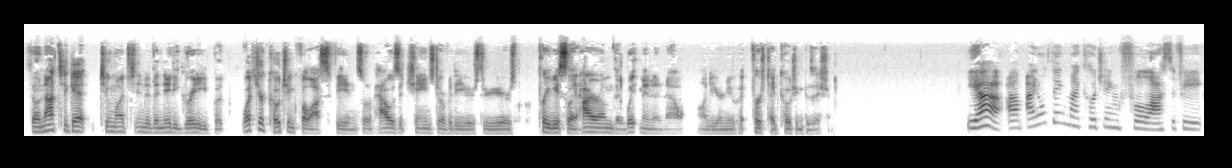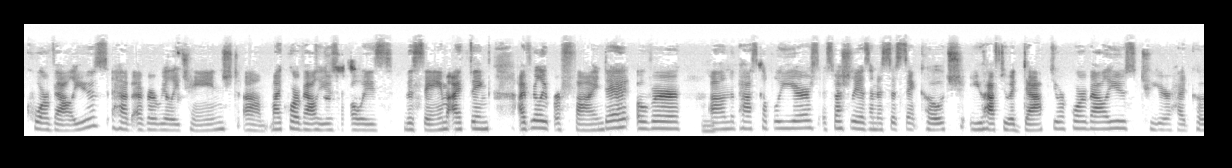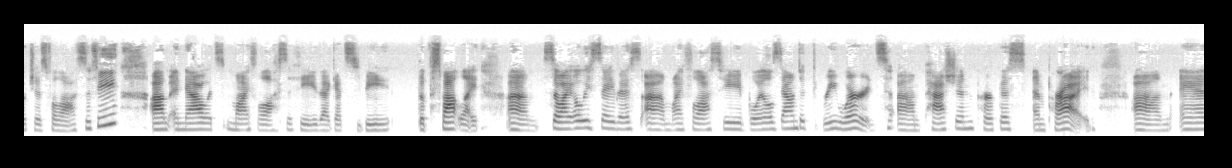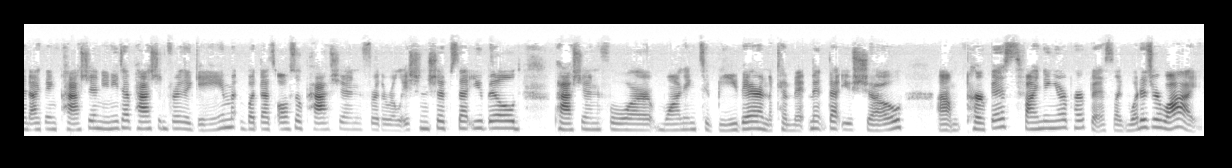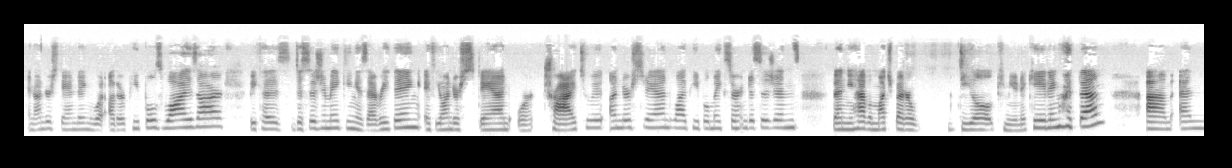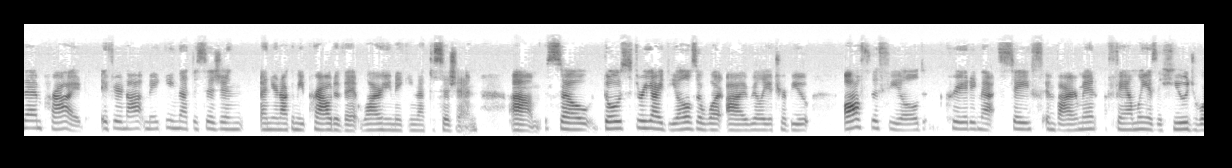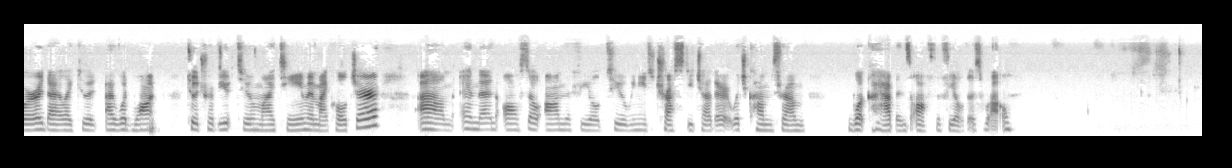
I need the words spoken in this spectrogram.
So, not to get too much into the nitty gritty, but what's your coaching philosophy and sort of how has it changed over the years through years previously at Hiram, then Whitman, and now onto your new first head coaching position? Yeah, um, I don't think my coaching philosophy core values have ever really changed. Um, my core values are always the same. I think I've really refined it over mm-hmm. um, the past couple of years, especially as an assistant coach. You have to adapt your core values to your head coach's philosophy. Um, and now it's my philosophy that gets to be the spotlight. Um, so I always say this um, my philosophy boils down to three words um, passion, purpose, and pride. Um, and I think passion, you need to have passion for the game, but that's also passion for the relationships that you build, passion for wanting to be there and the commitment that you show um, purpose, finding your purpose. Like, what is your why? And understanding what other people's whys are, because decision making is everything. If you understand or try to understand why people make certain decisions, then you have a much better deal communicating with them. Um, and then pride. If you're not making that decision and you're not going to be proud of it, why are you making that decision? Um, so, those three ideals are what I really attribute off the field creating that safe environment. Family is a huge word that I like to, I would want to attribute to my team and my culture. Um, and then also on the field too, we need to trust each other, which comes from what happens off the field as well.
